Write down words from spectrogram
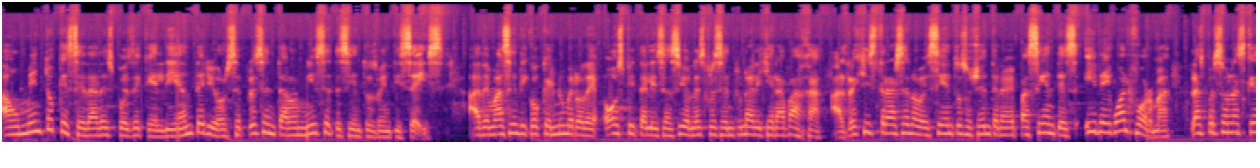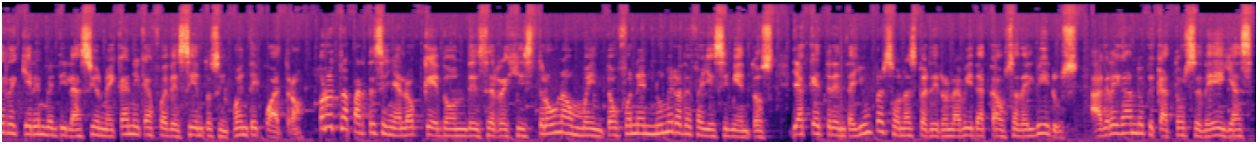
aumento que se da después de que el día anterior se presentaron 1.726. Además, indicó que el número de hospitalizaciones presentó una ligera baja al registrarse 989 pacientes y de igual forma, las personas que requieren ventilación mecánica fue de 154. Por otra parte, señaló que donde se registró un aumento fue en el número de fallecimientos, ya que 31 personas perdieron la vida a causa del virus, agregando que 14 de ellas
